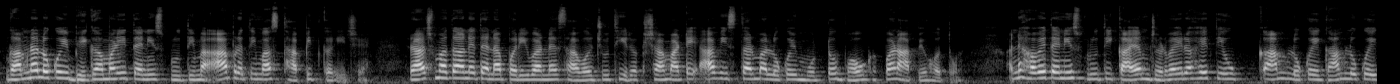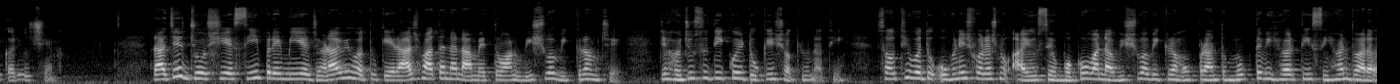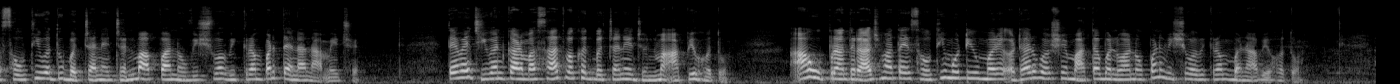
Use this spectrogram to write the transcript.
ગામના લોકોએ ભેગા મળી તેની સ્મૃતિમાં આ પ્રતિમા સ્થાપિત કરી છે. રાજમાતા અને તેના પરિવારને સાવજોથી રક્ષા માટે આ વિસ્તારમાં લોકોએ મોટો ભોગ પણ આપ્યો હતો. અને હવે તેની સ્મૃતિ કાયમ જળવાઈ રહે તેવું કામ લોકોએ, ગામ લોકોએ કર્યું છે. રાજેશ જોશીએ સિંહ પ્રેમીએ જણાવ્યું હતું કે રાજમાતાના નામે ત્રણ વિશ્વ વિક્રમ છે, જે હજુ સુધી કોઈ ટૂંકી શક્યું નથી. સૌથી વધુ ઓગણીસ વર્ષનું આયુષ્ય ભોગવવાના વિશ્વ વિક્રમ ઉપરાંત મુક્ત વિહરતી સિંહણ દ્વારા સૌથી વધુ બચ્ચાને જન્મ આપવાનો વિશ્વ વિક્રમ પણ તેના નામે છે. તેમણે જીવનકાળમાં સાત વખત બચ્ચાને જન્મ આપ્યો હતો. આ ઉપરાંત રાજમાતાએ સૌથી મોટી ઉંમરે અઢાર વર્ષે માતા બનવાનો પણ વિશ્વ વિક્રમ બનાવ્યો હતો.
